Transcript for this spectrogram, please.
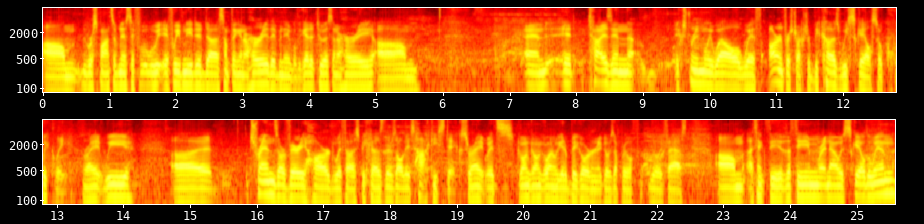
Um, the responsiveness, if we if we've needed uh, something in a hurry, they've been able to get it to us in a hurry. Um, and it ties in extremely well with our infrastructure because we scale so quickly, right? We uh, trends are very hard with us because there's all these hockey sticks, right? It's going, going, going. We get a big order and it goes up real, really fast. Um, I think the the theme right now is scale to win.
